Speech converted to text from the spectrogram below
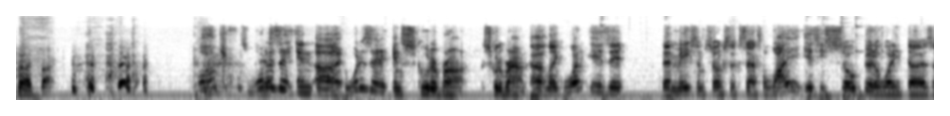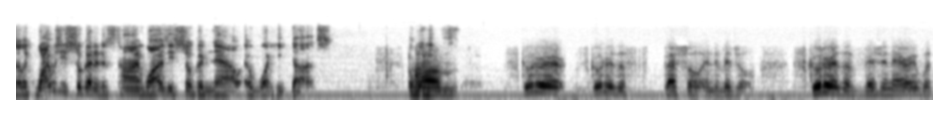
So it sucks. well, I'm curious. What yeah. is it in uh, what is it in Scooter Braun? Scooter Braun. uh, like, what is it that makes him so successful? Why is he so good at what he does? Like, why was he so good at his time? Why is he so good now at what he does? Um, Scooter, Scooter is a special individual. Scooter is a visionary with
